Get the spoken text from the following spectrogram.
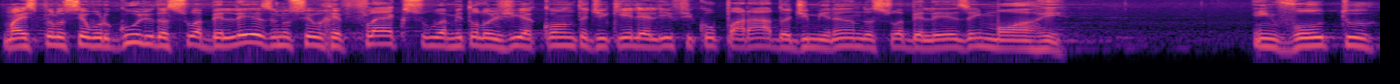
mas pelo seu orgulho da sua beleza, no seu reflexo, a mitologia conta de que ele ali ficou parado admirando a sua beleza e morre, envolto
